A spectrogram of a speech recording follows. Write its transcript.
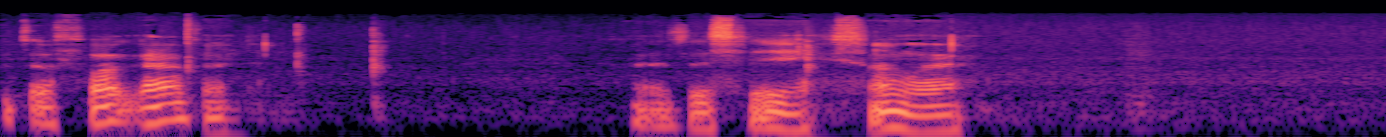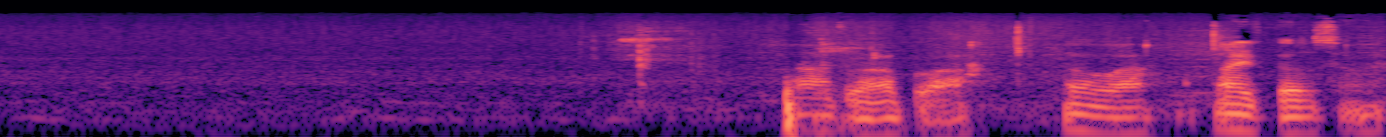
What the fuck happened? Let's just see somewhere. Blah blah blah. Oh wow, life goes on.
